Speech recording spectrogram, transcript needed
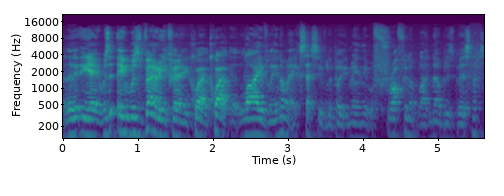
And then, yeah, it was it was very very quite quite lively, not excessively, but I mean it was frothing up like nobody's business.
